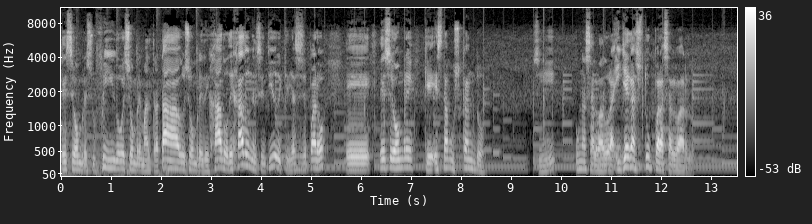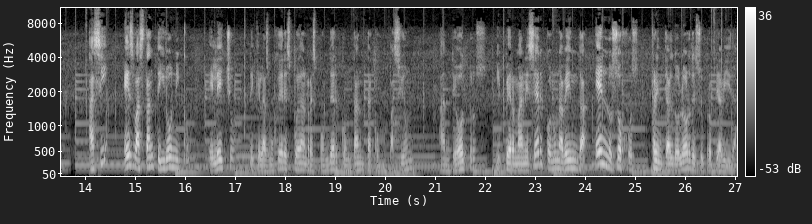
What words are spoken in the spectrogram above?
ese hombre sufrido, ese hombre maltratado, ese hombre dejado, dejado en el sentido de que ya se separó, eh, ese hombre que está buscando, ¿sí? Una salvadora y llegas tú para salvarlo. Así es bastante irónico el hecho de que las mujeres puedan responder con tanta compasión ante otros y permanecer con una venda en los ojos frente al dolor de su propia vida.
